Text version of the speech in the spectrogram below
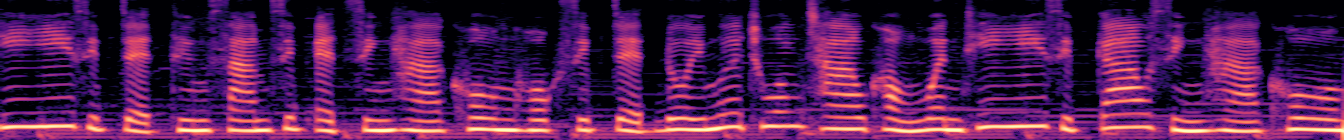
ที่ 27-31 สิงหาคม 67 โดยเมื่อช่วงเช้าของวันที่ 29 สิงหาคม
